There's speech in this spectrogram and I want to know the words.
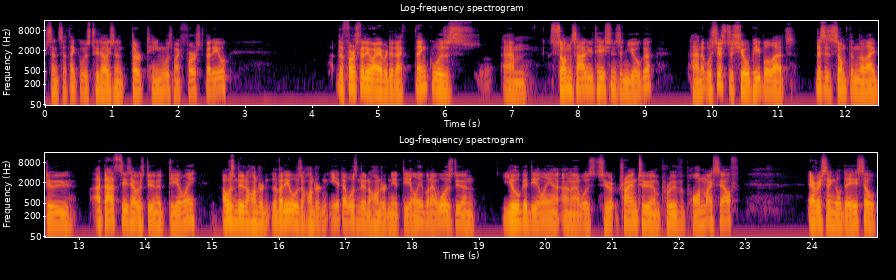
since I think it was 2013 was my first video. The first video I ever did, I think, was um, sun salutations in yoga, and it was just to show people that this is something that I do. At that stage, I was doing it daily. I wasn't doing 100. The video was 108. I wasn't doing 108 daily, but I was doing yoga daily, and I was to, trying to improve upon myself every single day. So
